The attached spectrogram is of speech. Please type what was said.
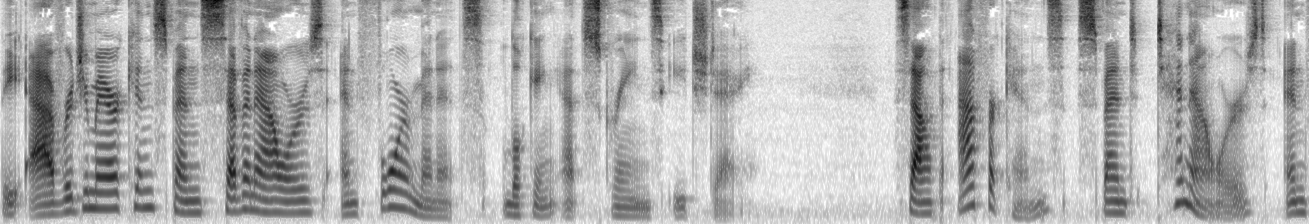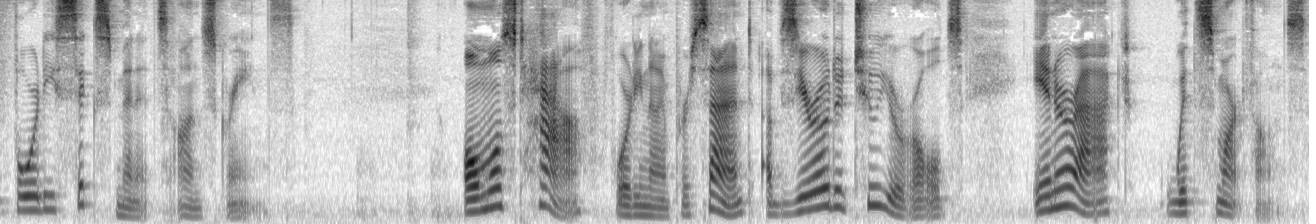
The average American spends 7 hours and 4 minutes looking at screens each day. South Africans spent 10 hours and 46 minutes on screens. Almost half, 49%, of 0 to 2 year olds interact with smartphones.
